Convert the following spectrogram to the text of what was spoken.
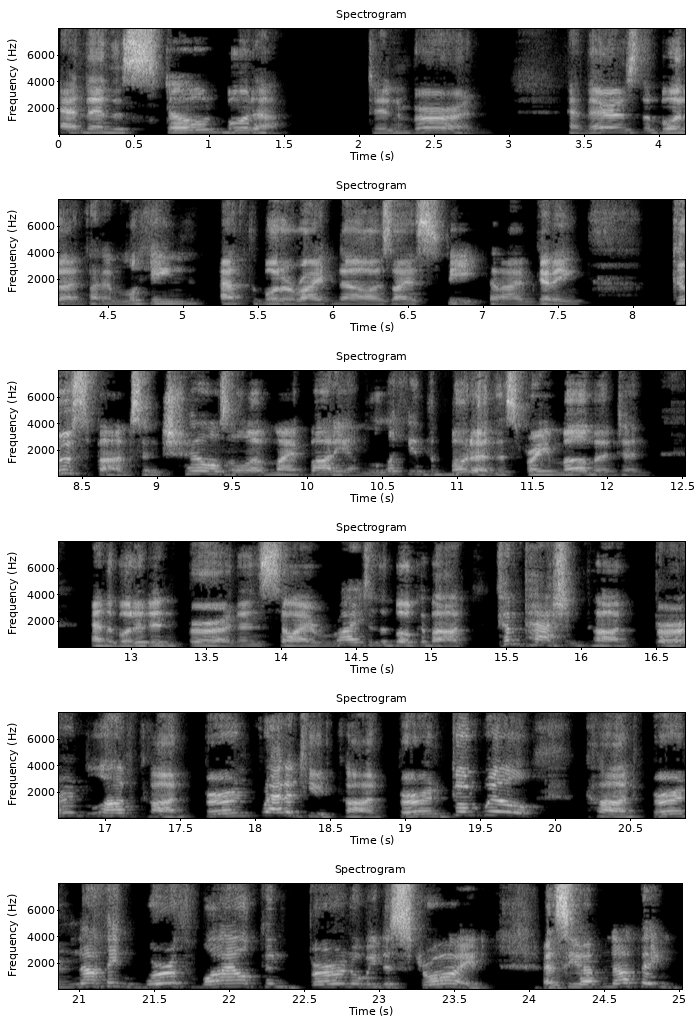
And then the stone Buddha didn't burn. And there's the Buddha. In fact, I'm looking at the Buddha right now as I speak, and I'm getting goosebumps and chills all over my body. I'm looking at the Buddha at this very moment, and and the Buddha didn't burn. And so I write in the book about compassion can't burn, love can't burn, gratitude can't burn, goodwill can't burn, nothing worthwhile can burn or be destroyed. And so you have nothing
